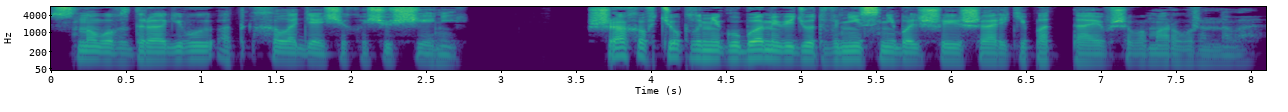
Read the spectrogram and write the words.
Снова вздрагиваю от холодящих ощущений. Шахов теплыми губами ведет вниз небольшие шарики подтаявшего мороженого.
